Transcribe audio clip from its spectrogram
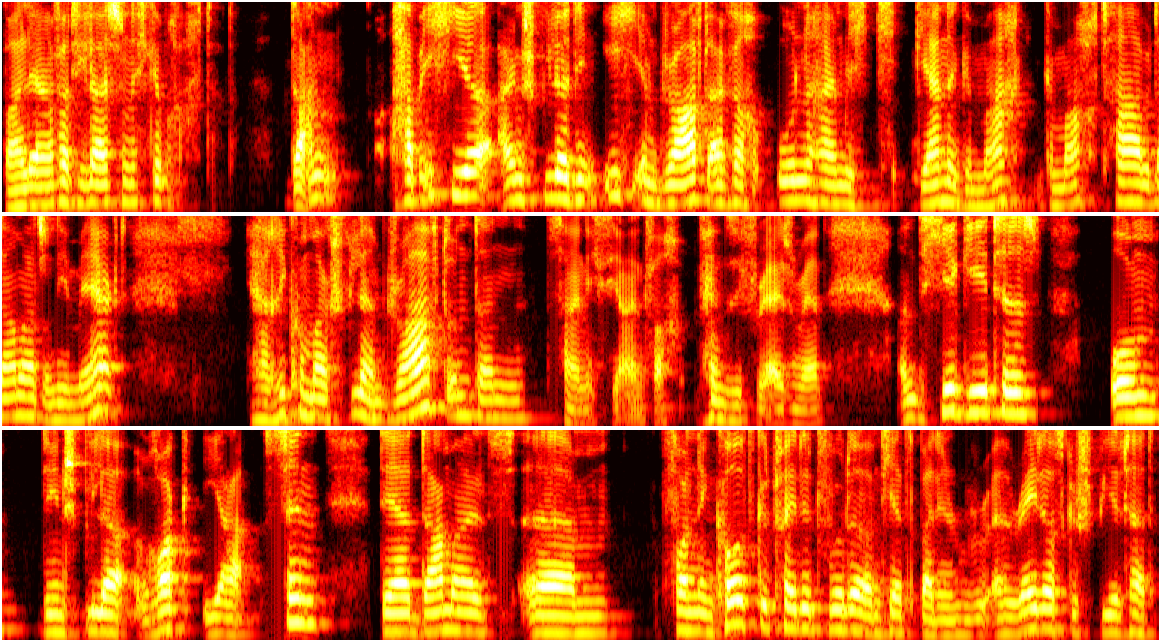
weil er einfach die Leistung nicht gebracht hat. Dann habe ich hier einen Spieler, den ich im Draft einfach unheimlich gerne gemacht, gemacht habe damals. Und ihr merkt, ja, Rico mag Spieler im Draft und dann zeige ich sie einfach, wenn sie Free Agent werden. Und hier geht es um den Spieler Rock Ya Sin, der damals ähm, von den Colts getradet wurde und jetzt bei den Raiders gespielt hat.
